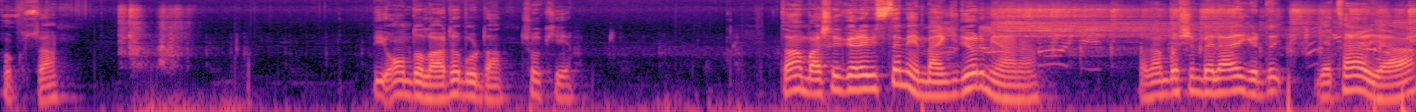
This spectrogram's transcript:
Çok güzel. Bir 10 dolar da buradan. Çok iyi. Tamam başka görev istemeyin ben gidiyorum yani. Adam başım belaya girdi. Yeter ya.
